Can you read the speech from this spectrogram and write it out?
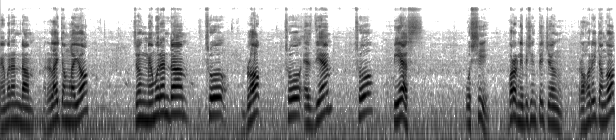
মেমোরেন্ডাম রেলাই টংলাইও চং memorandum through block through SDM, through PS, UC. Borok ni bising ti jeng rohori tongo,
